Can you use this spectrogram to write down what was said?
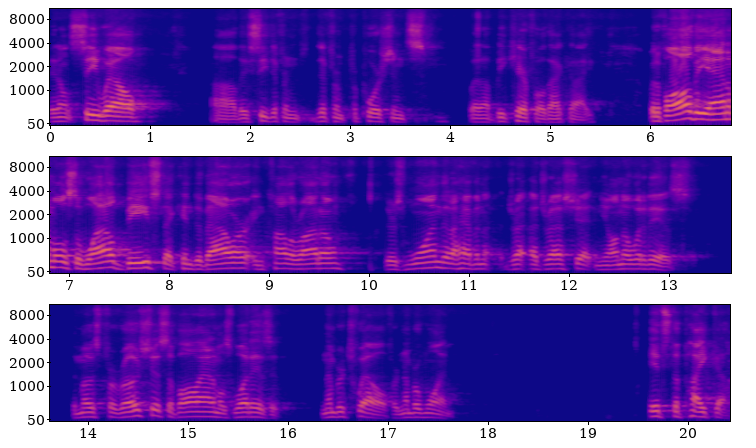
They don't see well. Uh, they see different, different proportions, but uh, be careful of that guy. But of all the animals, the wild beasts that can devour in Colorado, there's one that I haven't addressed yet, and you all know what it is. The most ferocious of all animals, what is it? Number 12 or number one. It's the pika.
